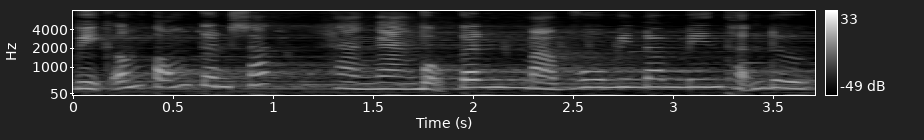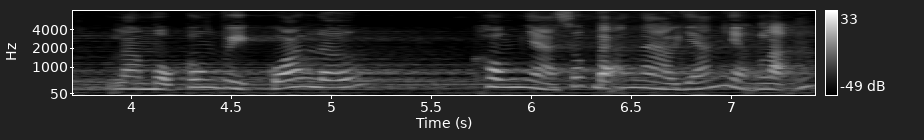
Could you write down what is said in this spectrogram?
Việc ấn tống kinh sách hàng ngàn bộ kinh mà vua Mindonmin thỉnh được là một công việc quá lớn, không nhà xuất bản nào dám nhận lãnh.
